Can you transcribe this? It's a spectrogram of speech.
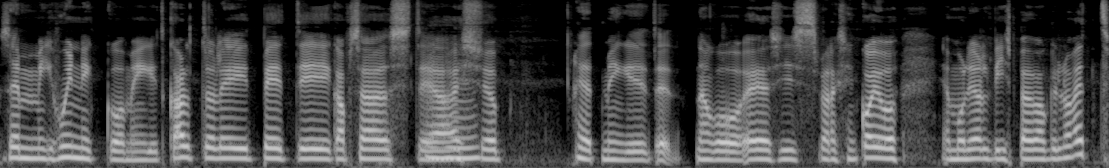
saime mingi hunniku mingeid kartuleid, peeti kapsast ja mm -hmm. asju et mingid et, nagu ja siis ma läksin koju ja mul ei olnud viis päeva külma vett.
